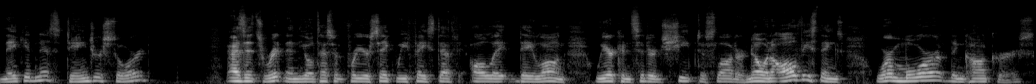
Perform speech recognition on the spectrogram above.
nakedness, danger, sword? As it's written in the Old Testament, for your sake we face death all day long. We are considered sheep to slaughter. No, in all these things, we're more than conquerors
